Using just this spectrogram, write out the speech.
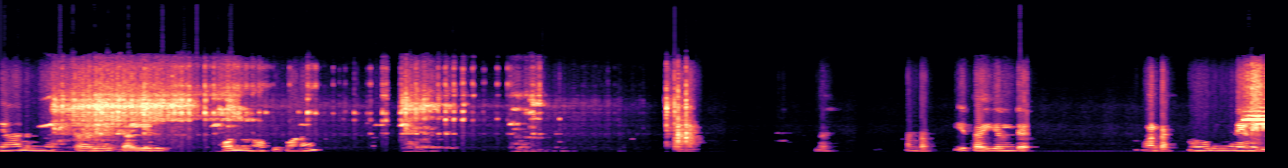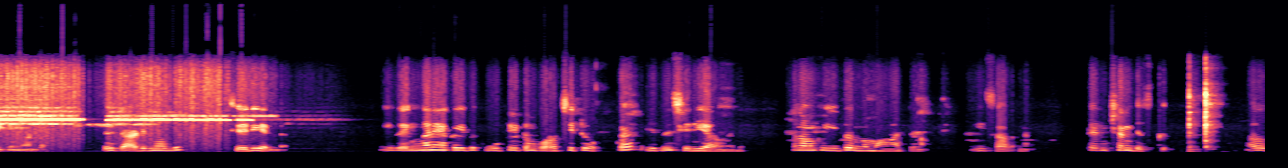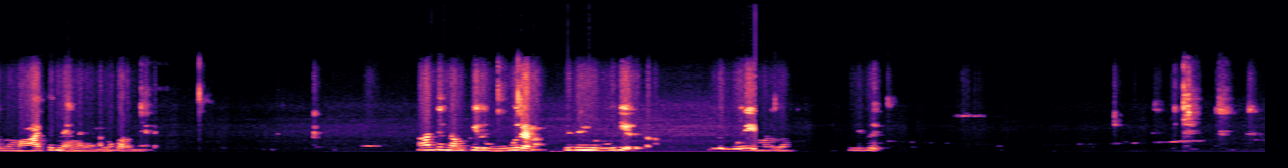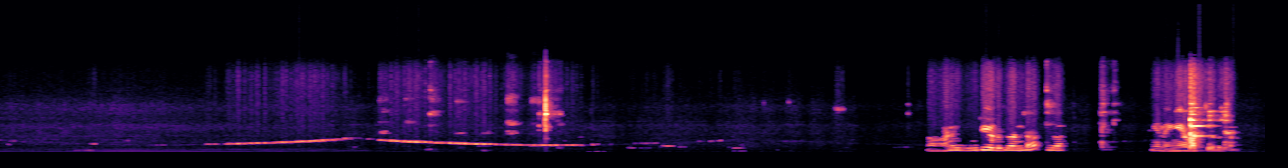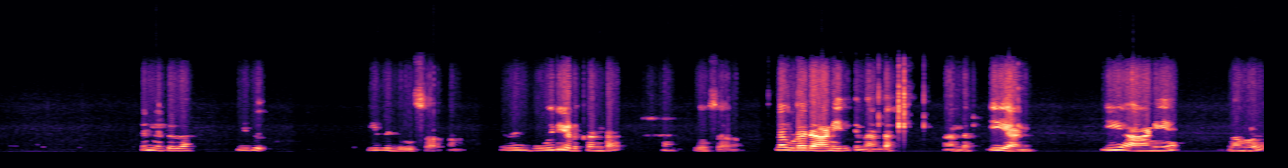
ഞാനിന്ന് ഈ തയ്യൽ ഒന്ന് നോക്കിക്കോണേ. കണ്ടോ? ഈ തയ്യലിന്റെ വേണ്ട നൂലിങ്ങനെയാണ് ഇരിക്കുന്നത് ഇത് അടിനൂൽ ശരിയല്ല. ഇതെങ്ങനെയൊക്കെ ഇത് കൂട്ടിയിട്ടും കുറച്ചിട്ടും ഒക്കെ ഇത് ശരിയാവുന്നില്ല. അപ്പം നമുക്ക് ഇതൊന്ന് മാറ്റണം ഈ സാധനം. Tension disc. അതൊന്ന് മാറ്റുന്നത് എങ്ങനെയാണെന്ന് പറഞ്ഞുതരാം. ആദ്യം നമുക്ക് ഇത് ഊരണം. ഇത് ഇനി ഊരിയെടുക്കണം ഇത് ഊരി നമ്മൾ ഇത് ആണ് ഊരി എടുക്കണ്ട. ഇതാ ഇങ്ങനെ ഇളക്കിയെടുക്കണം എന്നിട്ട് ഇത് ഇത് ലൂസാക്കണം ഇത് ഊരി എടുക്കണ്ട. ലൂസാക്കണം ഇതാ ഇവിടെ ഒരു ആണി ഇരിക്കുന്നുണ്ട കണ്ട? ഈ ആണി. ഈ ആണിയെ നമ്മൾ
